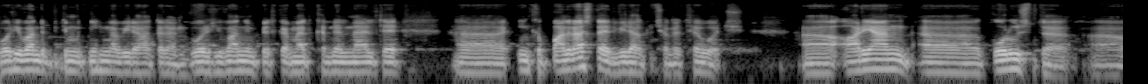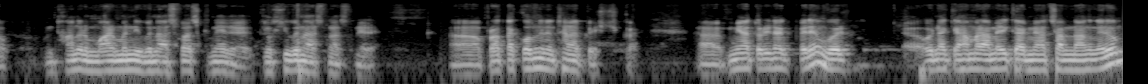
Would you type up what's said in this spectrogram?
որ հիվանդը պիտի մտնի հիմա վիրահատարան, որ հիվանդին պետք է մատ քննել նայել թե ինքը պատրաստ է այդ վիրահատությանը թե ոչ արյան կորուստը ընդհանուր մարմնի վնասվածքները, գլխի վնասվածքները, պրոտոկոլներ ընդհանրապես չկար։ Մի հատ օրինակ բերեմ, որ օրինակի համար Ամերիկայի Միացյալ Նահանգներում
